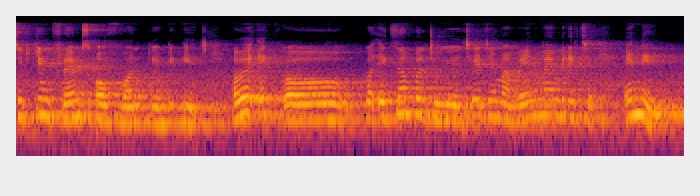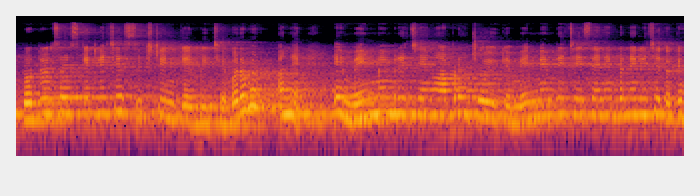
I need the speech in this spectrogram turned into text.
16 frames of 1 kb each હવે એક એક્ઝામ્પલ જોઈએ છે જેમાં મેઇન મેમરી છે. એની ટોટલ સાઇઝ કેટલી છે? સિક્સટીન કેબી છે, બરાબર? અને એ મેઇન મેમરી છે એનું આપણે જોયું કે મેઇન મેમરી છે શેની બનેલી છે? તો કે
